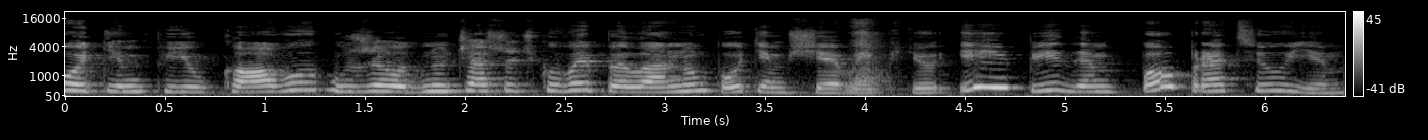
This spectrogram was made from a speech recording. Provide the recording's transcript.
Потім п'ю каву, вже одну чашечку випила, ну потім ще вип'ю. І підемо попрацюємо.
